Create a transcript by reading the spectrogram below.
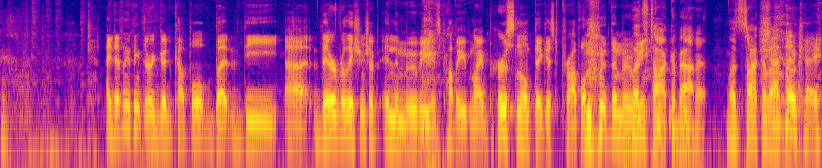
I definitely think they're a good couple, but the uh, their relationship in the movie is probably my personal biggest problem with the movie. Let's talk about it. Let's talk about that. Okay.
